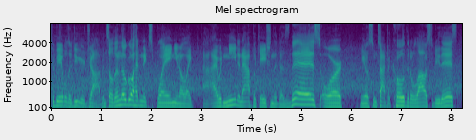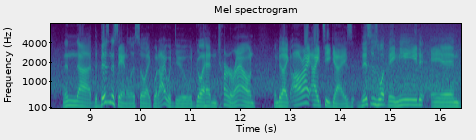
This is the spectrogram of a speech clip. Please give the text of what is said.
to be able to do your job. And so then they'll go ahead and explain, you know, like I would need an application that does this or you know, some type of code that will allow us to do this. And then uh, the business analyst, so like what I would do, would go ahead and turn around and be like, all right, IT guys, this is what they need. And,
